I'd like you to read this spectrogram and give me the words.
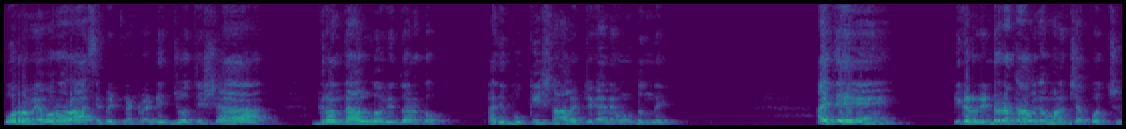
పూర్వం ఎవరో రాసి పెట్టినటువంటి జ్యోతిష గ్రంథాల్లో ఇవి దొరకవు. అది బుక్కిష్ నాలెడ్జ్గానే ఉంటుంది. అయితే ఇక్కడ రెండు రకాలుగా మనం చెప్పొచ్చు.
